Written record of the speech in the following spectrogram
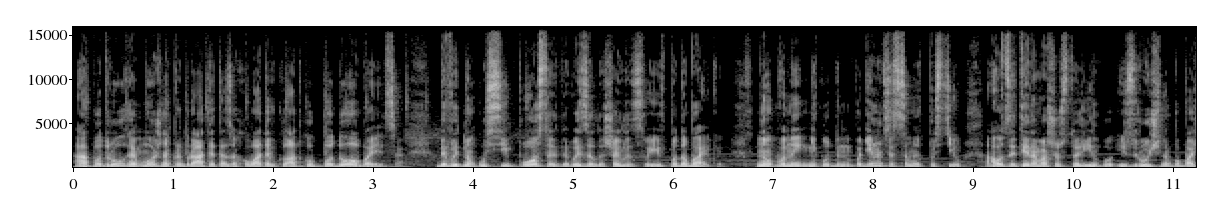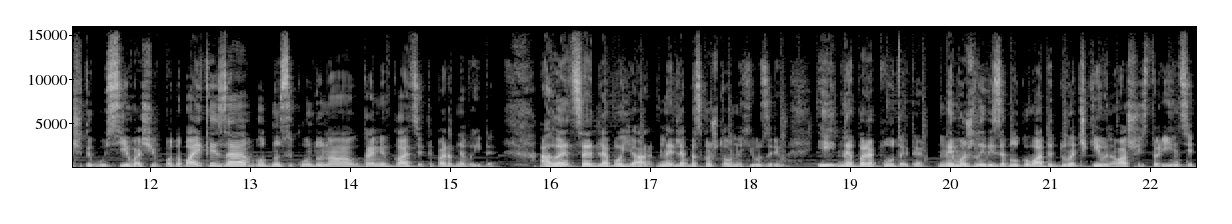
А по-друге, можна прибрати та заховати вкладку Подобається, де видно усі пости, де ви залишили свої вподобайки. Ну, вони нікуди не подінуться з самих постів, а от зайти на вашу сторінку і зручно побачити усі ваші вподобайки за одну секунду на окремій вкладці тепер не вийде. Але це для бояр, не для безкоштовних юзерів. І не переплутайте, неможливість заблокувати дурачків на вашій сторінці,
